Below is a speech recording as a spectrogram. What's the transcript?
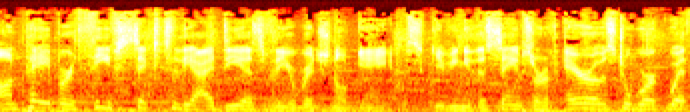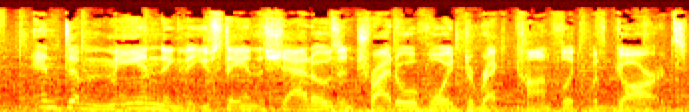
On paper, Thief sticks to the ideas of the original games, giving you the same sort of arrows to work with and demanding that you stay in the shadows and try to avoid direct conflict with guards.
